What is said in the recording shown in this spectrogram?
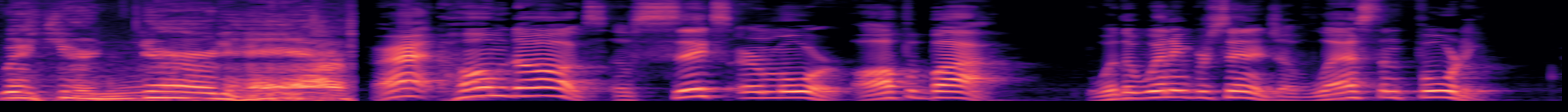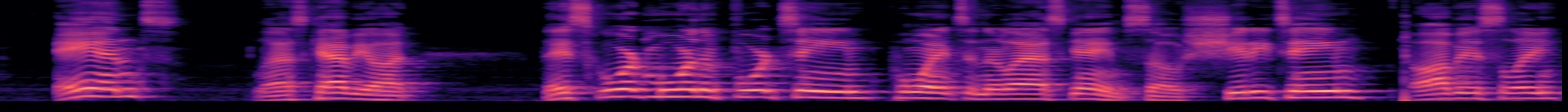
with your nerd hair. All right, home dogs of six or more off a bye with a winning percentage of less than 40. And, last caveat, they scored more than 14 points in their last game. So, shitty team, obviously,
